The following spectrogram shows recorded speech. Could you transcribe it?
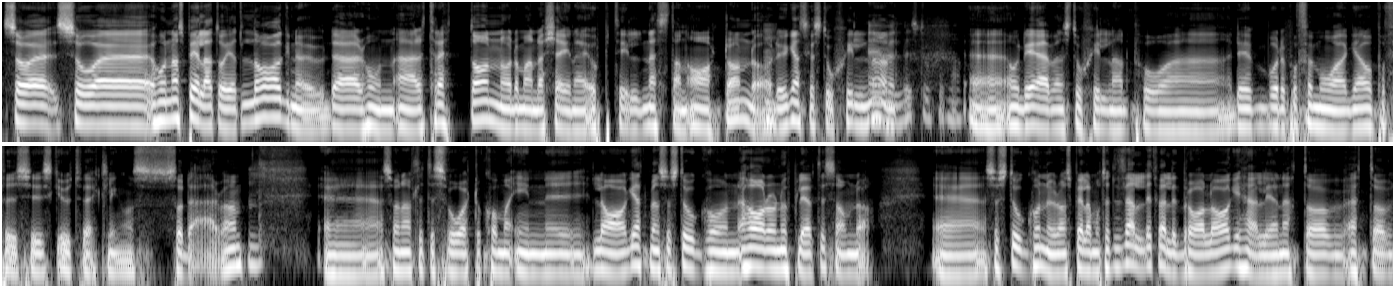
Så, så eh, hon har spelat då i ett lag nu där hon är 13 och de andra tjejerna är upp till nästan 18 då. Mm. Det är ganska stor Det är skillnad. väldigt stor skillnad. Eh, och det är även stor skillnad på, eh, det både på förmåga och på fysisk utveckling och sådär. Va? Mm. Eh, så hon har haft lite svårt att komma in i laget, men så stod hon, har hon upplevt det som då, Eh, så stod hon nu, de spelar mot ett väldigt, väldigt bra lag i helgen. Ett av, ett av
